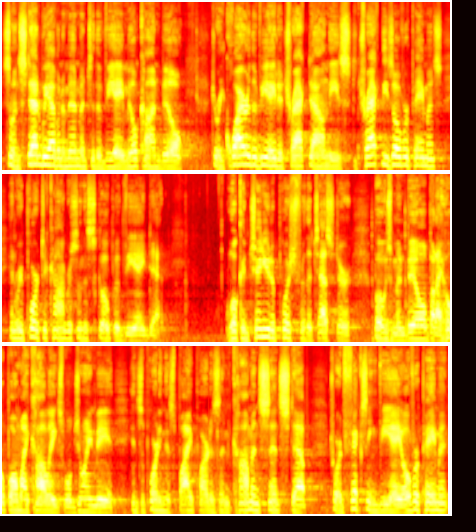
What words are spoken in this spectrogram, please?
so instead we have an amendment to the VA Milcon bill to require the VA to track down these, to track these overpayments and report to Congress on the scope of VA debt. We'll continue to push for the Tester Boozman bill, but I hope all my colleagues will join me in supporting this bipartisan, common sense step toward fixing VA overpayment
